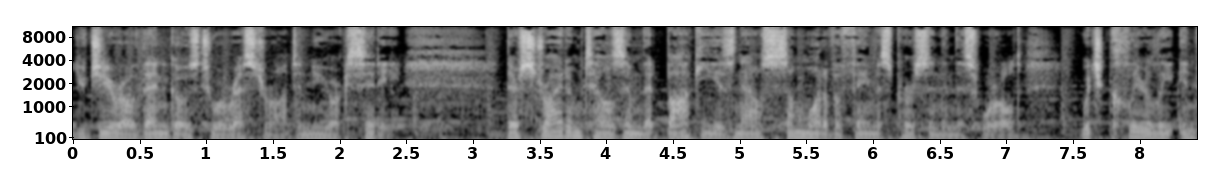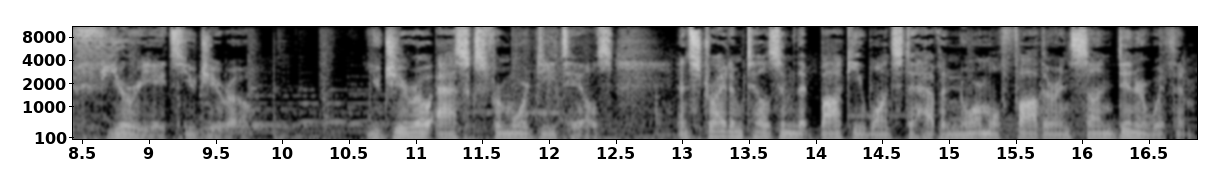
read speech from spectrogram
Yujiro then goes to a restaurant in New York City. Their stridum tells him that Baki is now somewhat of a famous person in this world, which clearly infuriates Yujiro. Yujiro asks for more details, and Stridum tells him that Baki wants to have a normal father and son dinner with him.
